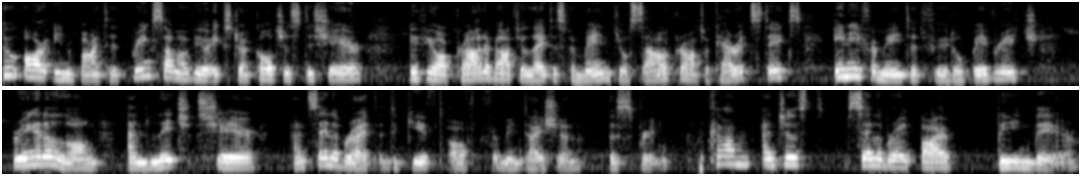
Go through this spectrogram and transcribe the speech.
You are invited. Bring some of your extra cultures to share. If you are proud about your latest ferment, your sauerkraut or carrot sticks, any fermented food or beverage, bring it along and let's share and celebrate the gift of fermentation this spring. Come and just celebrate by being there.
